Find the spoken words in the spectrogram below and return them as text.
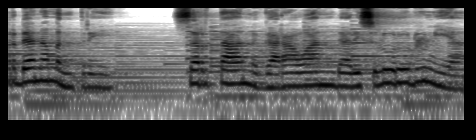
perdana menteri, serta negarawan dari seluruh dunia.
